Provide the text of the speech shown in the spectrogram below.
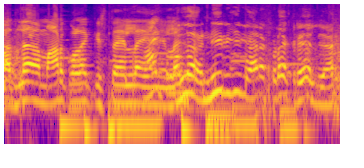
ಮೊದ್ಲ ಮಾಡ್ಕೊಳಕ್ ಇಷ್ಟ ಇಲ್ಲ ಏನಿಲ್ಲ. ಅಲ್ಲ ನೀರಿಗೆ ಯಾರ ಕೊಡಾಕ್ರಿ ಅಲ್ಲಿ? ಯಾರು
